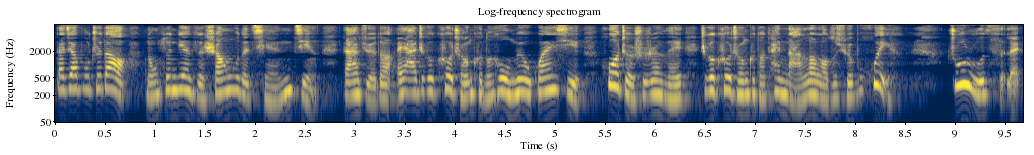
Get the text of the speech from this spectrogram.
大家不知道农村电子商务的前景，大家觉得哎呀这个课程可能和我没有关系，或者是认为这个课程可能太难了，老子学不会。诸如此类，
